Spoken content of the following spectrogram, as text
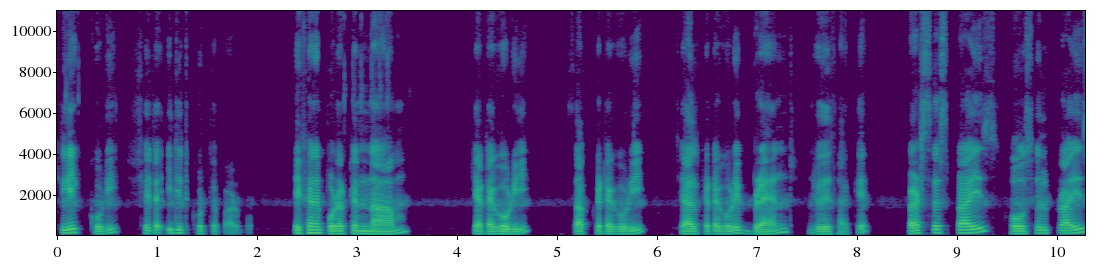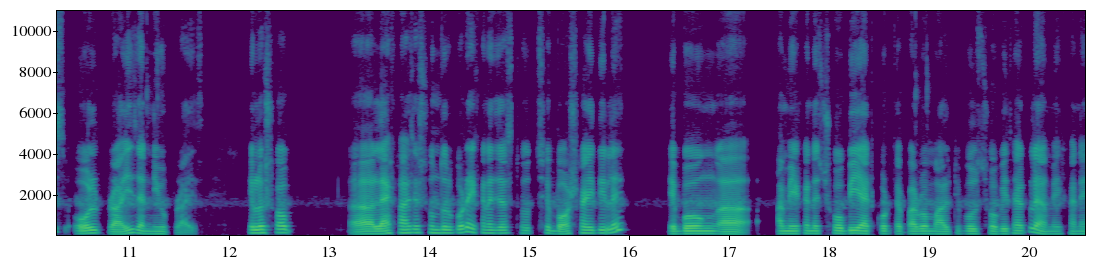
ক্লিক করি সেটা এডিট করতে পারব। এখানে প্রোডাক্টের নাম, category sub category child category brand যদি থাকে, purchase price, wholesale price, old price and new price এগুলো সব লেখা আছে সুন্দর করে। এখানে জাস্ট হচ্ছে বসাই দিলে এবং আমি এখানে ছবি অ্যাড করতে পারব। মাল্টিপল ছবি থাকলে আমি এখানে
